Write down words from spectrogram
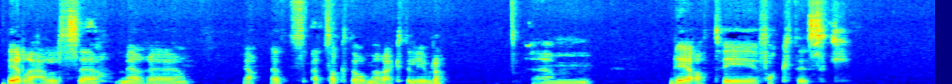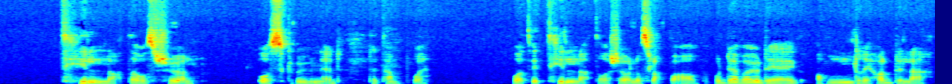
bedre helse, mer ja, et, et saktere og mer ekte liv, da. Um, det at vi faktisk tillater oss sjøl å skru ned det tempoet. Og at vi tillater oss sjøl å slappe av. Og det var jo det jeg aldri hadde lært.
